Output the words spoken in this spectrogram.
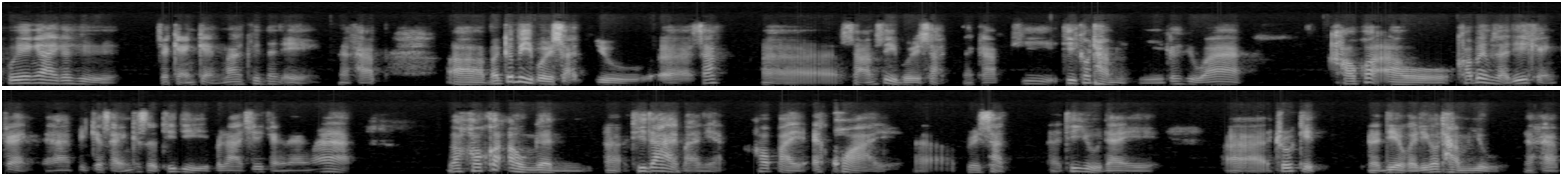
พูดง่ายๆก็คือจะแข็งแกร่งมากขึ้นนั่นเองนะครับมันก็มีบริษัทอยู่สักสามสี่บริษัทนะครับที่ที่เขาทำอย่างนี้ก็คือว่าเขาก็เอาเขาเป็นบริษัทที่แข็งแกร่งนะฮะมีกระแสเงินสดที่ดีเวลาที่แข็งแรงมาก แล้วเขาก็เอาเงินที่ได้มาเนี่ยเข้าไป acquire บริษัทที่อยู่ในธุรกิจเดียวกับที่เขาทาอยู่นะครับ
